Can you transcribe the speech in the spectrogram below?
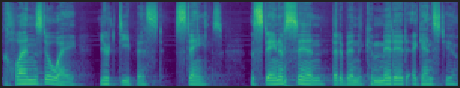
cleansed away your deepest stains? The stain of sin that had been committed against you,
